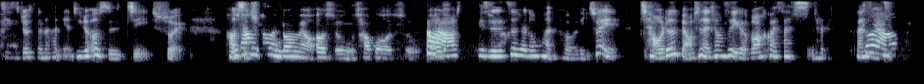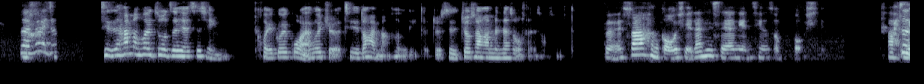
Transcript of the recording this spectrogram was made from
其实就是真的很年轻，就二十几岁。好像他们都没有二十五，超过二十五。对啊，其实这些都很合理，所以巧就是表现的像是一个不知道快三十的人，三十对啊几，对，所以就其实他们会做这些事情，回归过来会觉得其实都还蛮合理的，就是就算他们那时候分手什么的，对，虽然很狗血，但是谁在年轻的时候不狗血？哎，这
